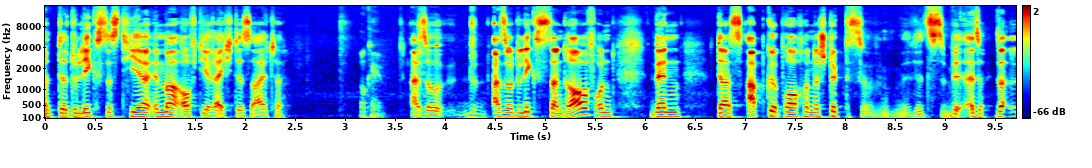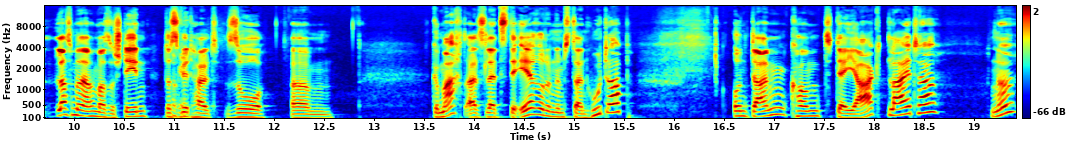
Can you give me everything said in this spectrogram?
und du legst das Tier immer auf die rechte Seite. Okay. Also also du legst es dann drauf und wenn das abgebrochene Stück, das, also lass mal einfach mal so stehen, das Okay. wird halt so ähm, gemacht als letzte Ehre. Du nimmst deinen Hut ab und dann kommt der Jagdleiter, ne?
